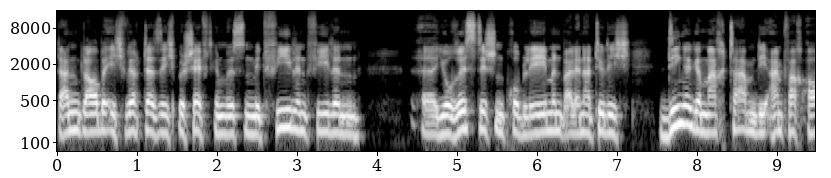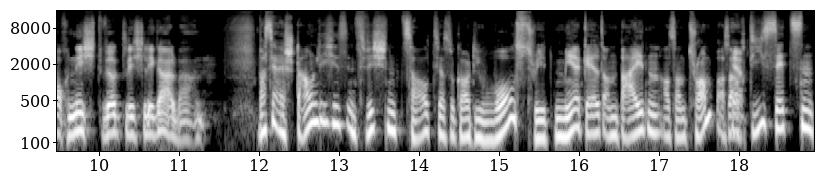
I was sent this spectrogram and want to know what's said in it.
dann glaube ich, wird er sich beschäftigen müssen mit vielen, vielen äh, juristischen Problemen, weil er natürlich Dinge gemacht haben, die einfach auch nicht wirklich legal waren. Was ja erstaunlich ist, inzwischen zahlt ja sogar die Wall Street mehr Geld an Biden als an Trump. Also ja. auch die setzen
